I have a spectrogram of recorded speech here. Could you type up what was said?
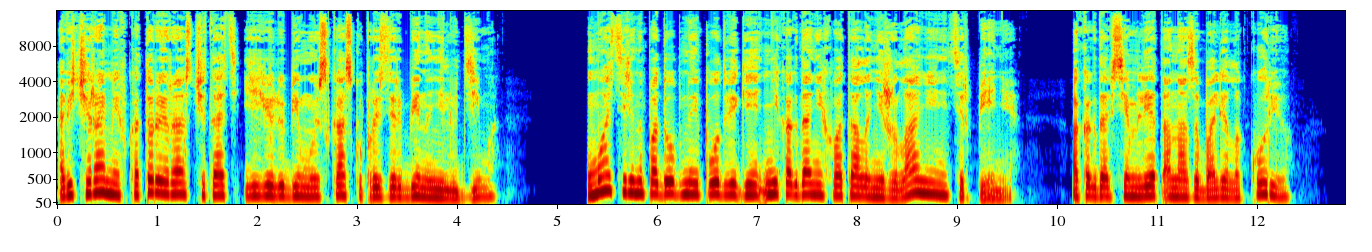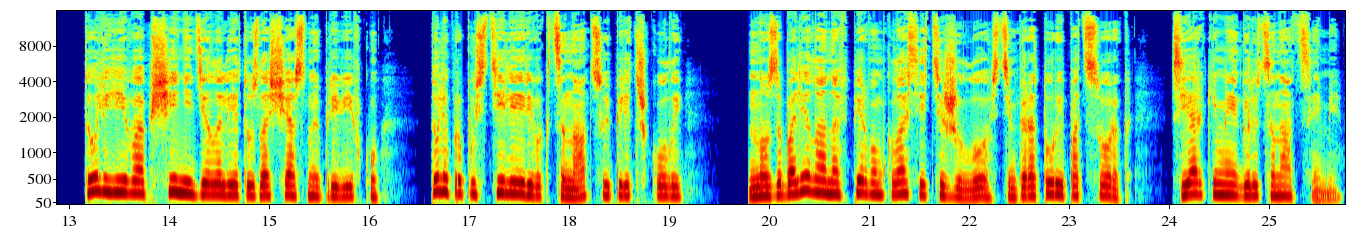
а вечерами в который раз читать ее любимую сказку про Зербина нелюдимо. У матери на подобные подвиги никогда не хватало ни желания, ни терпения. А когда в семь лет она заболела корью, то ли ей вообще не делали эту злосчастную прививку — то ли пропустили ревакцинацию перед школой, но заболела она в первом классе тяжело, с температурой под 40, с яркими галлюцинациями.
